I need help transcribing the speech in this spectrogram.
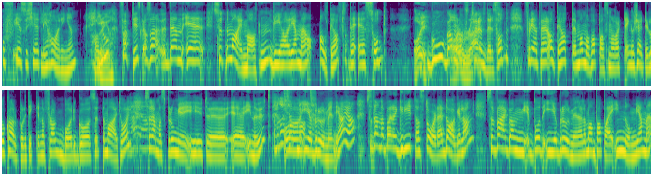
Uff, jeg er så kjedelig. Jeg har ingen. Har du jo, ingen? faktisk. Altså, den er 17. mai-maten vi har hjemme, og alltid hatt, det er sodd. Oi! God, gammeldags right. trøndersodd. Fordi at vi har alltid hatt mamma og pappa som har vært engasjert i lokalpolitikken og flaggborg og 17. mai-tog. Så de har sprunget ut, eh, inn og ut. Ja, og jeg og broren min. Ja, ja. Så den er bare gryta står der dagen lang. Så hver gang både jeg og broren min eller mamma og pappa er innom hjemme,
